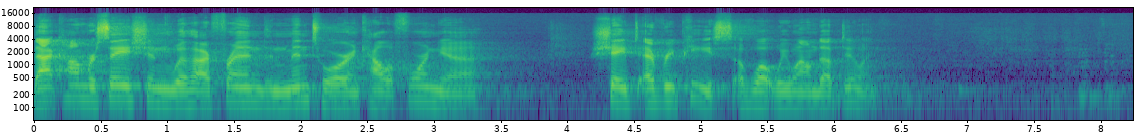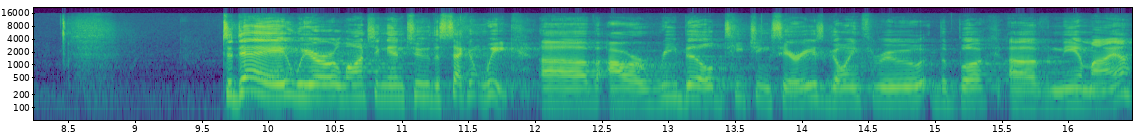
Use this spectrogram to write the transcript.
that conversation with our friend and mentor in California shaped every piece of what we wound up doing. Today, we are launching into the second week of our Rebuild teaching series, going through the book of Nehemiah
